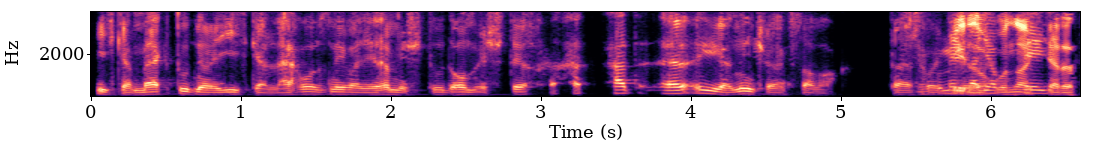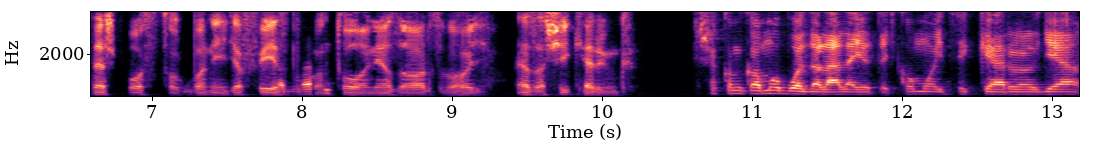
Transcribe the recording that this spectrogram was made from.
így kell megtudni, vagy így kell lehozni, vagy én nem is tudom, és té- hát eh, igen, nincsenek szavak. Tehát, És hogy még nagyobb nagy szégy- keretes posztokban így a Facebookon tolni az arcba, hogy ez a sikerünk. És akkor, amikor a mob oldalán lejött egy komoly cikk erről, ugye,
